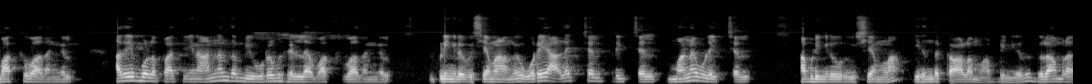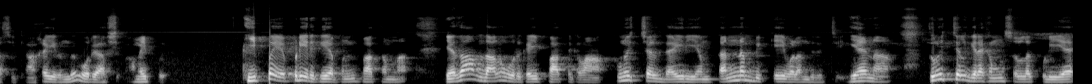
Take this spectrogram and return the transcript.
வாக்குவாதங்கள். அதே போல பார்த்தீங்கன்னா அண்ணன் தம்பி உறவுகளில் வாக்குவாதங்கள் இப்படிங்கிற விஷயம்லாம் வந்து ஒரே அலைச்சல் திரிச்சல் மன உளைச்சல் அப்படிங்கிற ஒரு விஷயம்லாம் இருந்த காலம் அப்படிங்கிறது துலாம் ராசிக்காக இருந்த ஒரு அமைப்பு. இப்போ எப்படி இருக்கு அப்படின்னு பார்த்தோம்னா எதா இருந்தாலும் ஒரு கை பார்த்துக்கலாம். துணிச்சல் தைரியம் தன்னம்பிக்கை வளர்ந்துருச்சு. ஏன்னா துணிச்சல் கிரகம்னு சொல்லக்கூடிய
